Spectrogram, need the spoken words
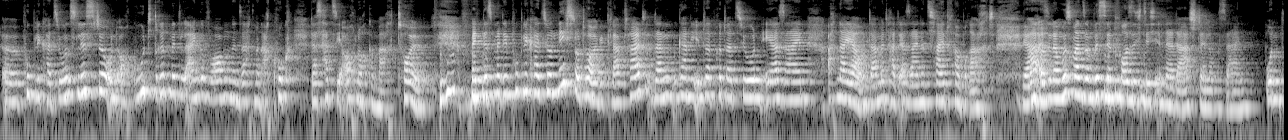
äh, Publikationsliste und auch gut Drittmittel eingeworben, dann sagt man, ach guck, das hat sie auch noch gemacht, toll. Mhm. Wenn das mit den Publikationen nicht so toll geklappt hat, dann kann die Interpretation eher sein, ach naja, und damit hat er seine Zeit verbracht. Ja, also da muss man so ein bisschen vorsichtig in der Darstellung sein. Und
